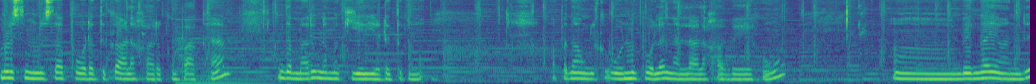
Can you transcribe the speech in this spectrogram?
முழுசு முழுசாக போடுறதுக்கு அழகாக இருக்கும் பார்க்க. இந்த மாதிரி நம்ம கீரி எடுத்துக்கணும். அப்போ தான் உங்களுக்கு ஒன்று போல் நல்லா அழகாக வேகும். வெங்காயம் வந்து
